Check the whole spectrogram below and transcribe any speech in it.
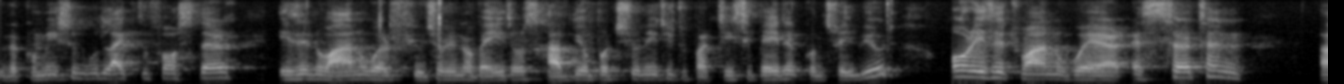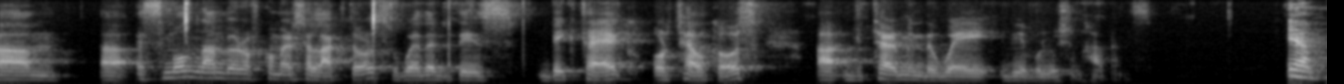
the Commission would like to foster. Is it one where future innovators have the opportunity to participate and contribute? Or is it one where a certain um, uh, a small number of commercial actors, whether it is big tech or telcos, uh, determine the way the evolution happens. Yeah,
